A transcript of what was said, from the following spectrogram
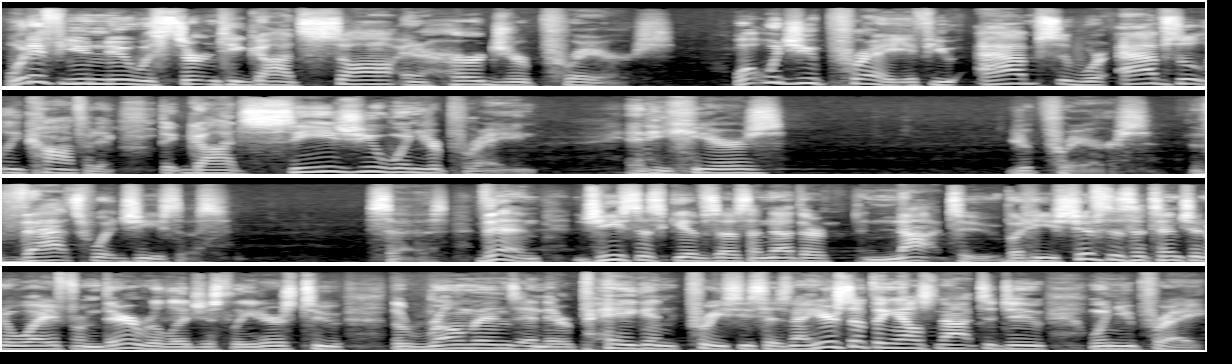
What if you knew with certainty God saw and heard your prayers? What would you pray if you abs- were absolutely confident that God sees you when you're praying and he hears your prayers? That's what Jesus says. Then Jesus gives us another not to, but he shifts his attention away from their religious leaders to the Romans and their pagan priests. He says, Now here's something else not to do when you pray.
